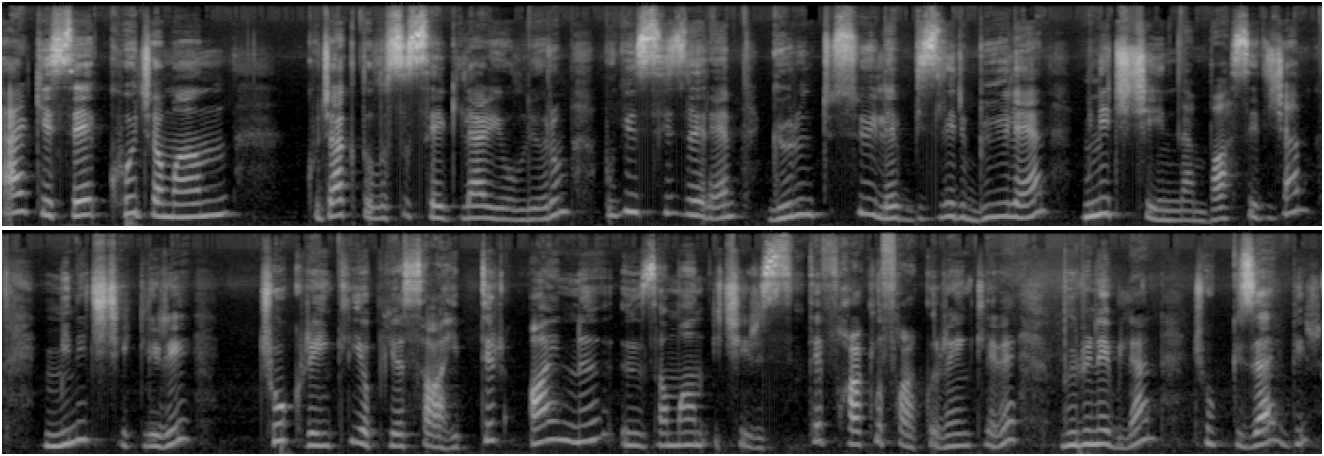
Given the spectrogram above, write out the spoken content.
Herkese kocaman kucak dolusu sevgiler yolluyorum. Bugün sizlere görüntüsüyle bizleri büyüleyen mini çiçeğinden bahsedeceğim. Mini çiçekleri çok renkli yapıya sahiptir. Aynı e, zaman içerisinde farklı farklı renklere bürünebilen çok güzel bir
